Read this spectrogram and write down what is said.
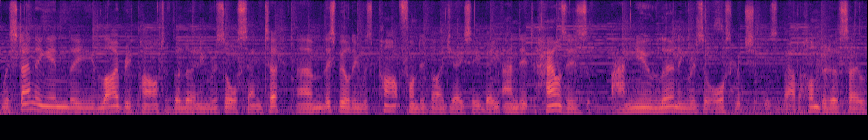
We're standing in the library part of the Learning Resource Centre. Um, this building was part funded by JCB and it houses our new learning resource which is about 100 or so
